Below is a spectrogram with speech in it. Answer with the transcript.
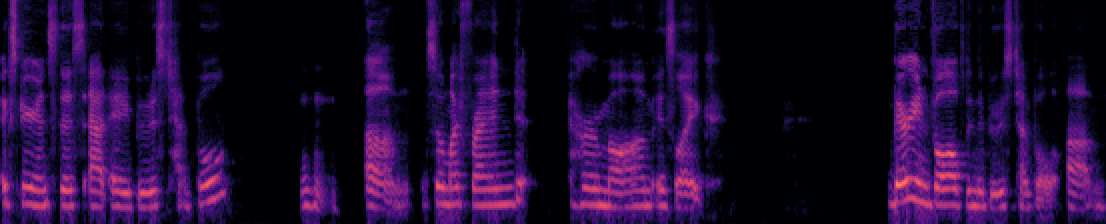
experienced this at a Buddhist temple. Mhm. Um, so my friend, her mom is like very involved in the Buddhist temple. Um,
